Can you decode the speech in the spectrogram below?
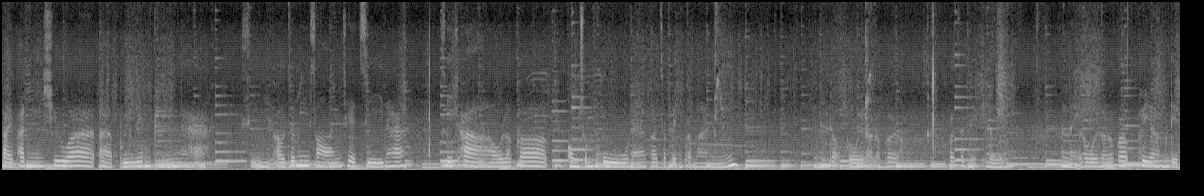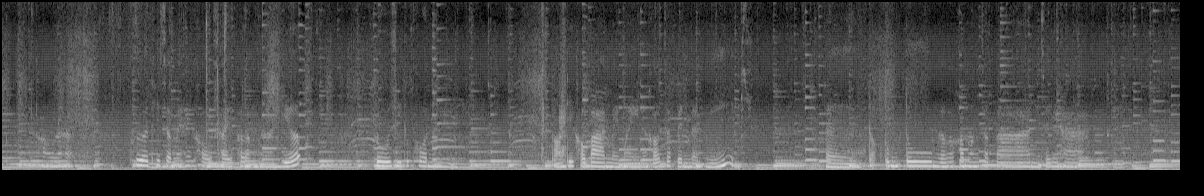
สายพันธุ์นี้ชื่อว่า Brilliant Pink นะ สีเขาจะมีสองเฉดสีนะคะ สีขาวแล้วก็อมชมพูนะ ก็จะเป็นประมาณนี้นี้ดอกโรยแล้วแล้วก็ก็จะเด็ดเลย อันไหนโรยแล้วเราก็พยายามเด็ดเขานะคะ เพื่อที่จะไม่ให้เขาใช้พลังงานเยอะ ดูสิทุกคน ตอนที่เขาบานใหม่ๆนะเขาจะเป็นแบบนี้ ดอกตุ้มๆ แล้วก็กำลังจะบานใช่ไหมคะ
